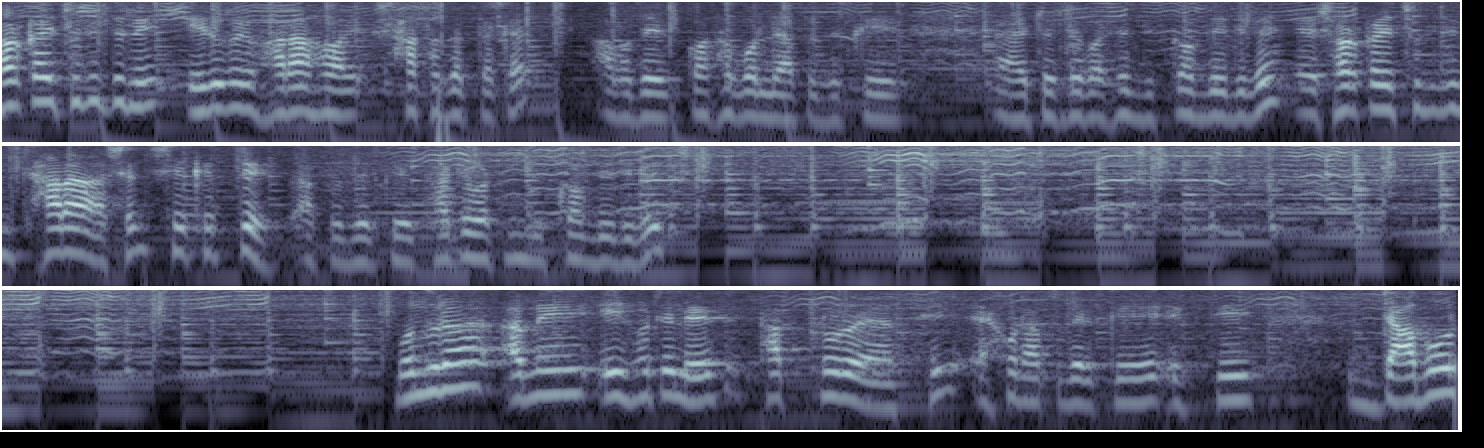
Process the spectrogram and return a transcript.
সরকারি ছুটির দিনে এই রুমের ভাড়া হয় সাত হাজার টাকা। আমাদের কথা বললে আপনাদেরকে টোয়েন্টি পার্সেন্ট ডিসকাউন্ট দিয়ে দিবে। সরকারি ছুটির দিন ছাড়া আসেন, সেক্ষেত্রে আপনাদেরকে থার্টি পার্সেন্ট ডিসকাউন্ট দিয়ে দিবে। বন্ধুরা, আমি এই হোটেলের থার্ড ফ্লোরে আছি। এখন আপনাদেরকে একটি ডাবল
